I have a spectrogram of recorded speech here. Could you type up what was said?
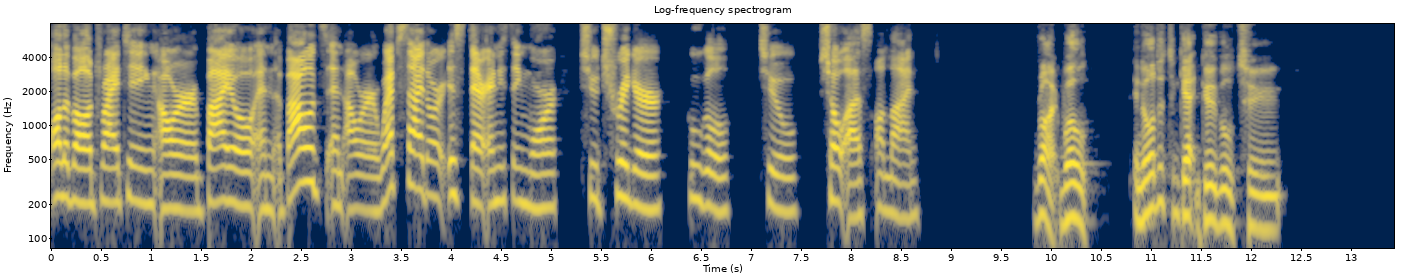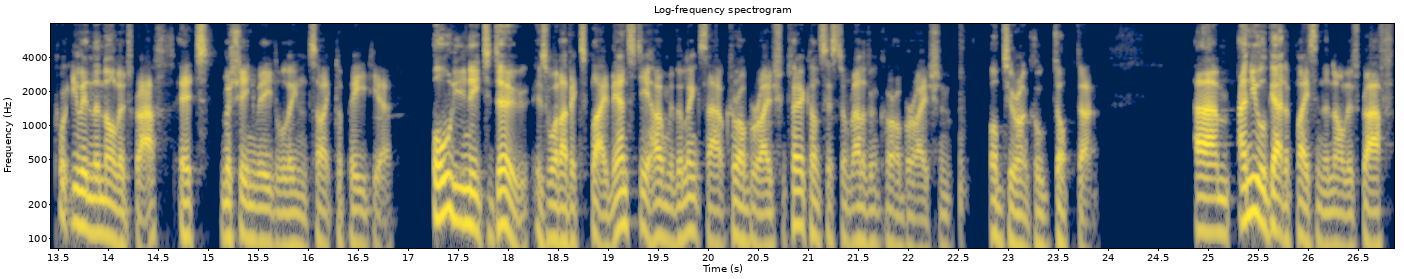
all about writing our bio and abouts and our website, or is there anything more to trigger Google to show us online? Right. Well, in order to get Google to put you in the knowledge graph, it's machine readable encyclopedia. All you need to do is what I've explained the entity home with the links out, corroboration, clear, consistent, relevant corroboration. Bob's your uncle, job done. Um, and you will get a place in the knowledge graph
